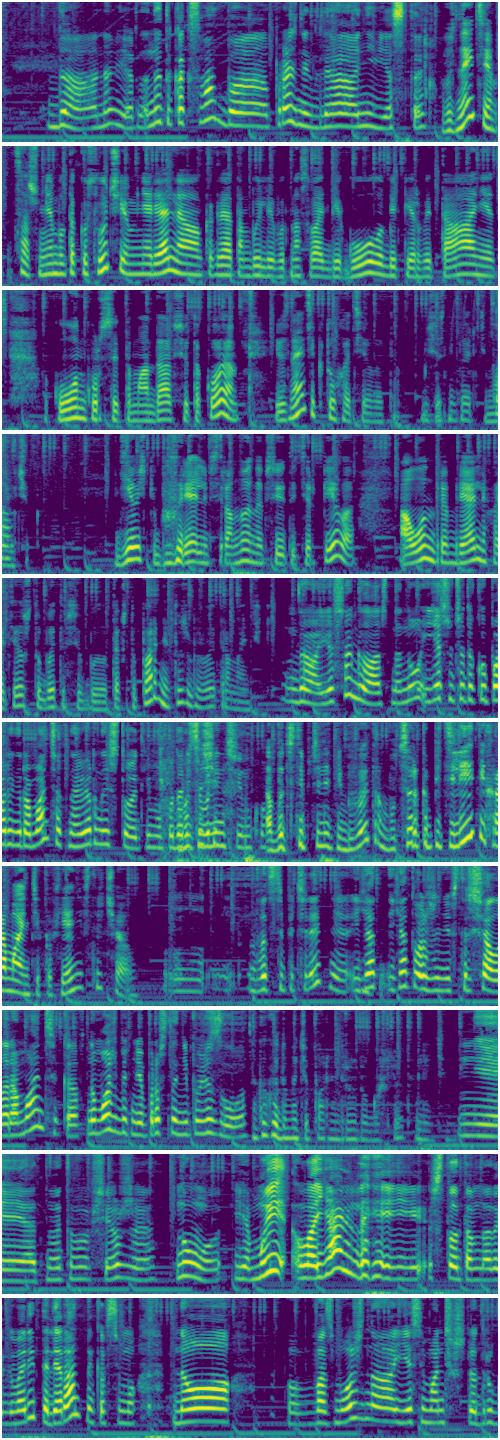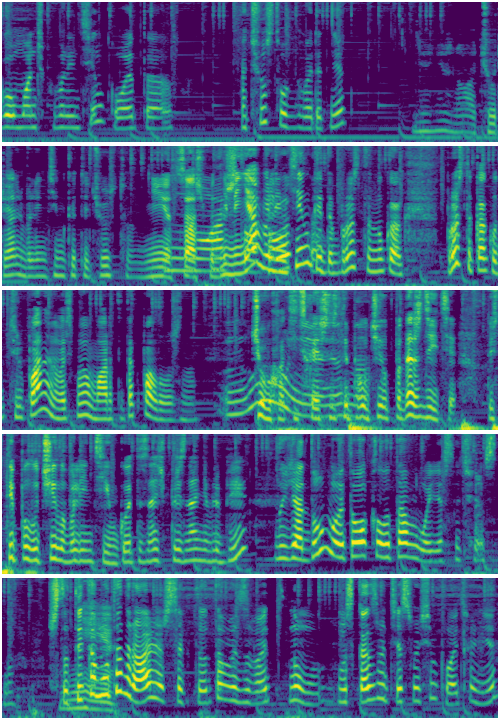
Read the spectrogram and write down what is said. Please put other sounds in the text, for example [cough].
Да, наверное. Ну, это как свадьба, праздник для невесты. Вы знаете, Саша, у меня был такой случай, у меня реально, когда там были вот на свадьбе голуби, первый танец, конкурсы, тамада, все такое. И вы знаете, кто хотел это? Вы сейчас не говорите, Кто? мальчик. Девочке [laughs] было реально все равно, она все это терпела, а он прям реально хотел, чтобы это все было. Так что парни тоже бывают романтики. Да, я согласна. Ну, если у тебя такой парень романтик, наверное, и стоит ему подарить вообще- Валентинку. А 25-летний бывает ром- Вот 45-летних романтиков я не встречала. М, 25-летняя? Я, я тоже не встречала романтиков, но, может быть, мне просто не повезло. А как вы думаете, парни друг другу шлют Валентин? Нет, ну это вообще уже... Ну, мы лояльны, [laughs] и что там надо говорить, толерантны ко всему, но, э, возможно, если мальчик шлет другому мальчику Валентинку, это о чувствах говорит, нет? Я не знаю, а что, реально Валентинка это чувство? Нет, Ну, Саш, а для что, меня Валентинка просто? это просто, ну как, просто как вот тюльпаны на 8 марта, так положено. Ну, что вы хотите не, сказать, не если ты получила, подождите, то есть ты получила Валентинку, это значит признание в любви? Ну, я думаю, это около того, если честно. Что ты Не. кому-то нравишься, кто-то вызывает, ну, высказывает тебе свою симпатию, нет?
